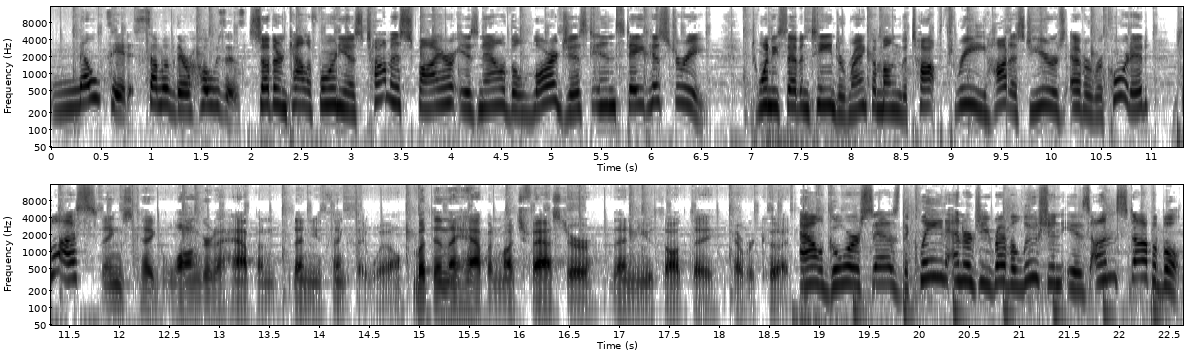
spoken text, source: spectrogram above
melted some of their hoses. Southern California's Thomas Fire is now the largest in state history. 2017 to rank among the top three hottest years ever recorded. Plus, things take longer to happen than you think they will, but then they happen much faster than you thought they ever could. Al Gore says the clean energy revolution is unstoppable,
